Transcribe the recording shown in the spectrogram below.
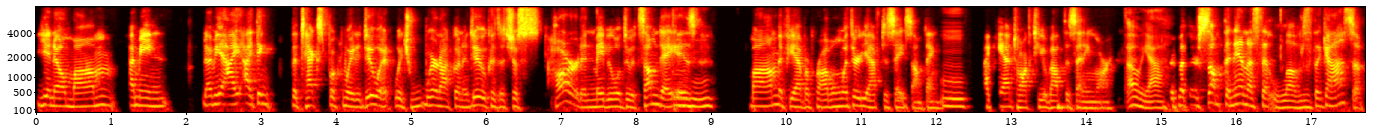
you know mom i mean i mean i i think the textbook way to do it which we're not going to do because it's just hard and maybe we'll do it someday is Mhm. mom if you have a problem with her you have to say something Mm. I can't talk to you about this anymore. oh yeah. But there's something in us that loves the gossip.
